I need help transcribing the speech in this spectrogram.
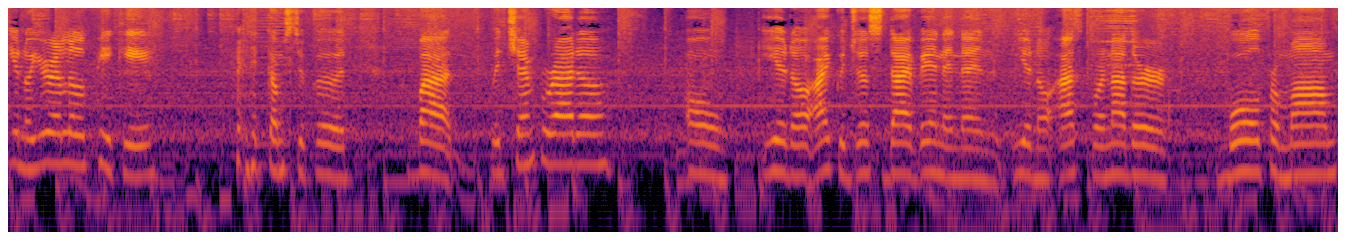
you know you're a little picky when it comes to food. But with champorado oh you know I could just dive in and then you know ask for another bowl from mom.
